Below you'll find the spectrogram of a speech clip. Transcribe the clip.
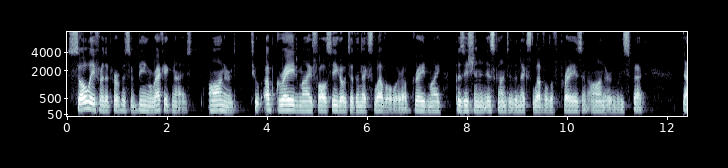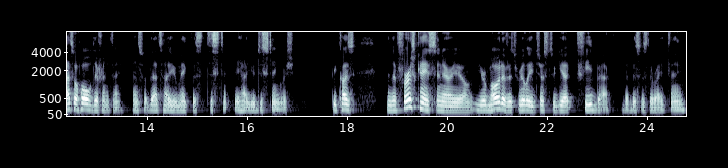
solely for the purpose of being recognized, honored, to upgrade my false ego to the next level or upgrade my position in ISKCON to the next level of praise and honor and respect, that's a whole different thing. And so that's how you make this, how you distinguish. Because in the first case scenario, your motive is really just to get feedback that this is the right thing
